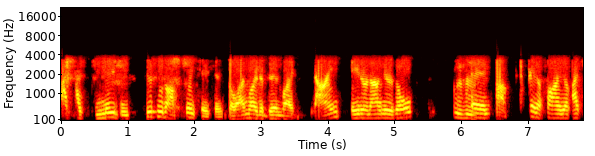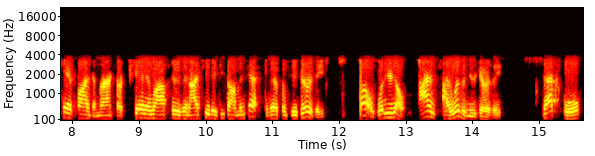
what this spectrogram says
I, I maybe this was on PlayStation, so I might have been like nine, eight or nine years old. Mm-hmm. And I'm to find him. I can't find him. I start scanning rosters, and I see that he's on and they're from New Jersey. Oh, what do you know? I'm I live in New Jersey. That's cool.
